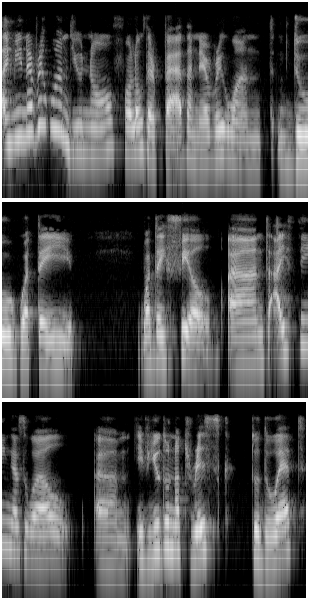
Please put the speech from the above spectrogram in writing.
I mean, everyone, you know, follow their path and everyone do what they what they feel. And I think as well, um, if you do not risk to do it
